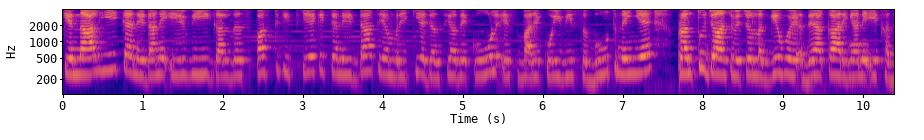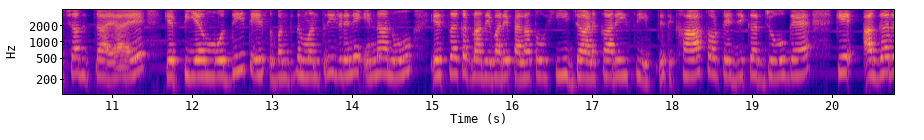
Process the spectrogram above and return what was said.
ਕਿ ਨਾਲ ਹੀ ਕੈਨੇਡਾ ਨੇ ਇਹ ਵੀ ਗੱਲ ਸਪਸ਼ਟ ਕੀਤੀ ਹੈ ਕਿ ਕੈਨੇਡਾ ਤੇ ਅਮਰੀਕੀ ਏਜੰਸੀਆਂ ਦੇ ਕੋਲ ਇਸ ਬਾਰੇ ਕੋਈ ਵੀ ਸਬੂਤ ਨਹੀਂ ਹੈ। ਪਰੰਤੂ ਜਾਂਚ ਵਿੱਚ ਲੱਗੇ ਹੋਏ ਅਧਿਕਾਰੀਆਂ ਨੇ ਇਹ ਖਦਸ਼ਾ ਦਿੱਤਾਇਆ ਹੈ ਕਿ ਪੀਐਮ ਮੋਦੀ ਤੇ ਇਸ ਸੰਬੰਧਿਤ ਮੰਤਰੀ ਜਿਹੜੇ ਨੇ, ਇਹਨਾਂ ਨੂੰ ਇਸ ਘਟਨਾ ਦੇ ਬਾਰੇ ਪਹਿਲਾਂ ਤੋਂ ਹੀ ਜਾਣਕਾਰੀ ਸੀ। ਇੱਥੇ ਖਾਸ ਤੌਰ ਤੇ ਜ਼ਿਕਰਯੋਗ ਹੈ ਕਿ ਅਗਰ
